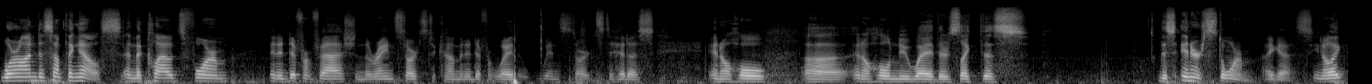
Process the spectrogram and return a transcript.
we're on to something else, and the clouds form, in a different fashion. The rain starts to come in a different way. The wind starts to hit us in a whole, uh, in a whole new way. There's like this, this inner storm, I guess. You know, like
